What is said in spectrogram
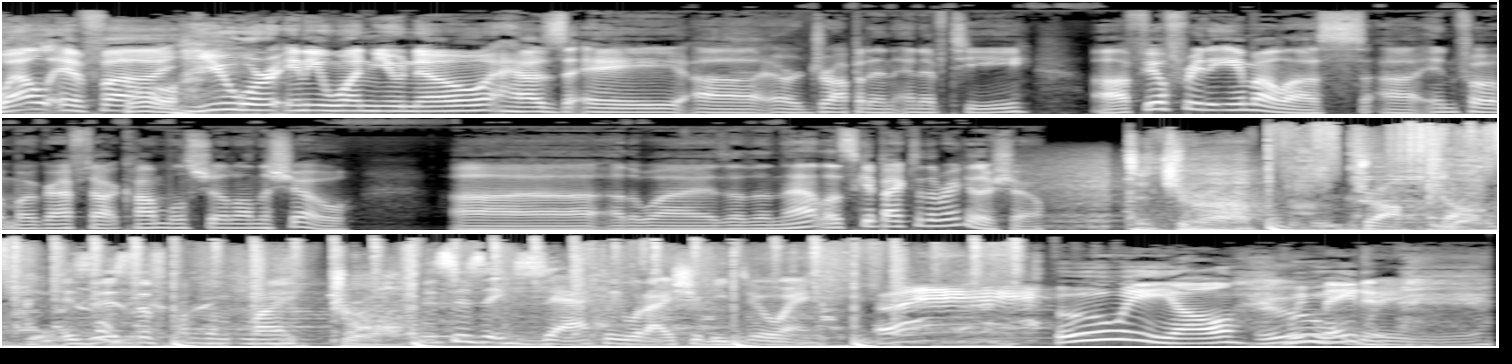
Well, if uh, Cool. you or anyone you know has a uh, or dropping an NFT, uh, feel free to email us uh, info at mograph.com. We'll show it on the show. Uh, otherwise, other than that, let's get back to the regular show. Is this the fucking mic drop? This is exactly what I should be doing. Ooh wee, y'all. we made it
